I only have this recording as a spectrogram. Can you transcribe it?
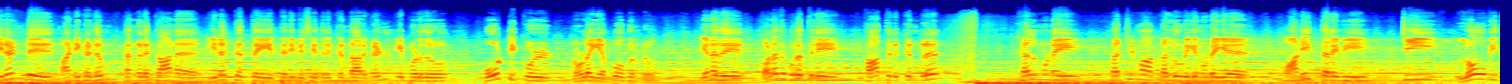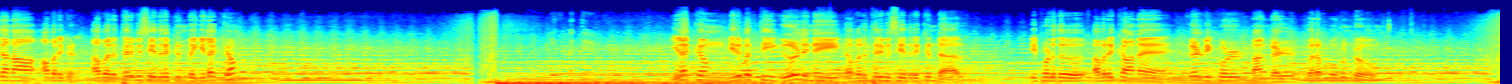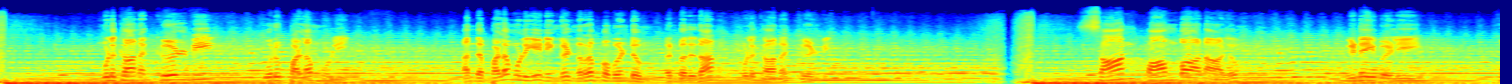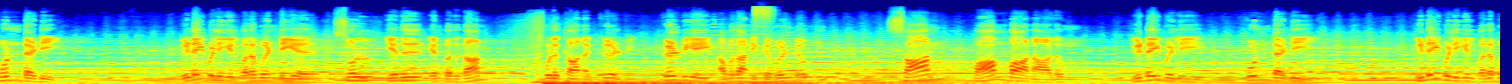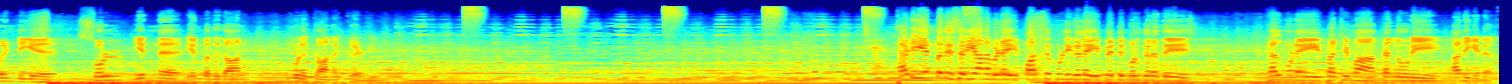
இரண்டு அணிகளும் தங்களுக்கான இலக்கத்தை தெரிவு செய்திருக்கின்றார்கள். இப்பொழுது போட்டிக்குள் நுழைய போகின்றோம். எனது வலதுபுறத்திலே காத்திருக்கின்ற கல்முனை பற்றிமா கல்லூரியினுடைய அணித்தலைவி டி. லோவிதனா அவர்கள். அவர் தெரிவு செய்திருக்கின்ற இலக்கம் இலக்கம் இருபத்தி ஏழினை அவர் தெரிவு செய்திருக்கின்றார். இப்பொழுது அவருக்கான கேள்விக்குள் நாங்கள் வரப்போகின்றோம். உங்களுக்கான கேள்வி ஒரு பழமொழி. அந்த பழமொழியை நீங்கள் நிரப்ப வேண்டும் என்பதுதான் உங்களுக்கான கேள்வி. சான் பாம்பானாலும் இடைவெளி கொண்டடி. இடைவெளியில் வர வேண்டிய சொல் எது என்பதுதான் உங்களுக்கான கேள்வி. கேள்வியை அவதானிக்க வேண்டும். சான் பாம்பானாலும் இடைவெளி குண்டடி. இடைவெளியில் வர வேண்டிய சொல் என்ன என்பதுதான் உங்களுக்கான கேள்வி. தடி என்பது சரியான விடை. பத்து புள்ளிகளை பெற்றுக் கொள்கிறது கல்முனை பற்றிமா கல்லூரி அணியினர்.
